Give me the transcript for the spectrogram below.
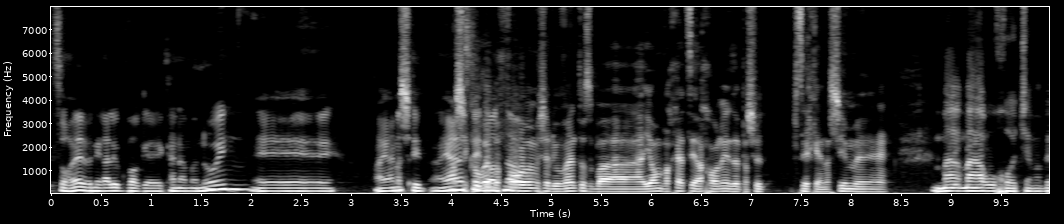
צוהל ונראה לי הוא כבר אה, קנה מנוי. אה, נשליט, היה מה שקורה לא בפורומים של יובנטוס ביום וחצי האחרונים זה פשוט פסיכי, אנשים, אה, מה מה הארוחות שם? ב-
